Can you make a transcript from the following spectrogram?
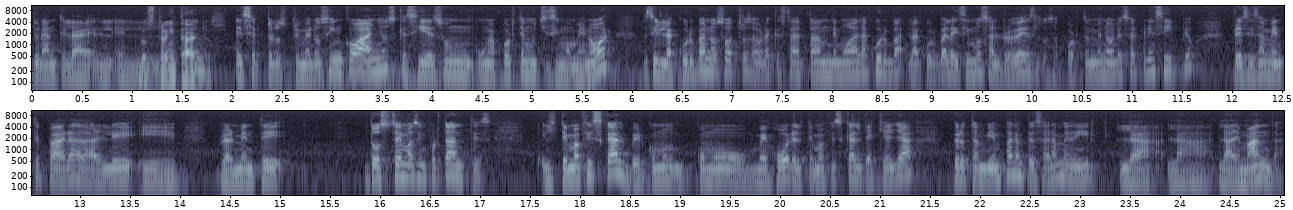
durante la, los 30 años. Excepto los primeros 5 años, que sí es un, un, aporte muchísimo menor. Es decir, la curva nosotros, ahora que está tan de moda la curva, la curva la hicimos al revés, los aportes menores al principio, precisamente para darle eh, realmente dos temas importantes. El tema fiscal, ver cómo, cómo mejora el tema fiscal de aquí a allá, pero también para empezar a medir la, la, demanda,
